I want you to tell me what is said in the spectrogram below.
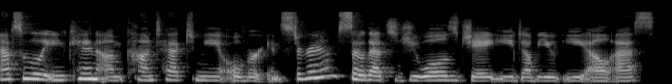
absolutely you can um, contact me over instagram so that's jewels j-e-w-e-l-s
